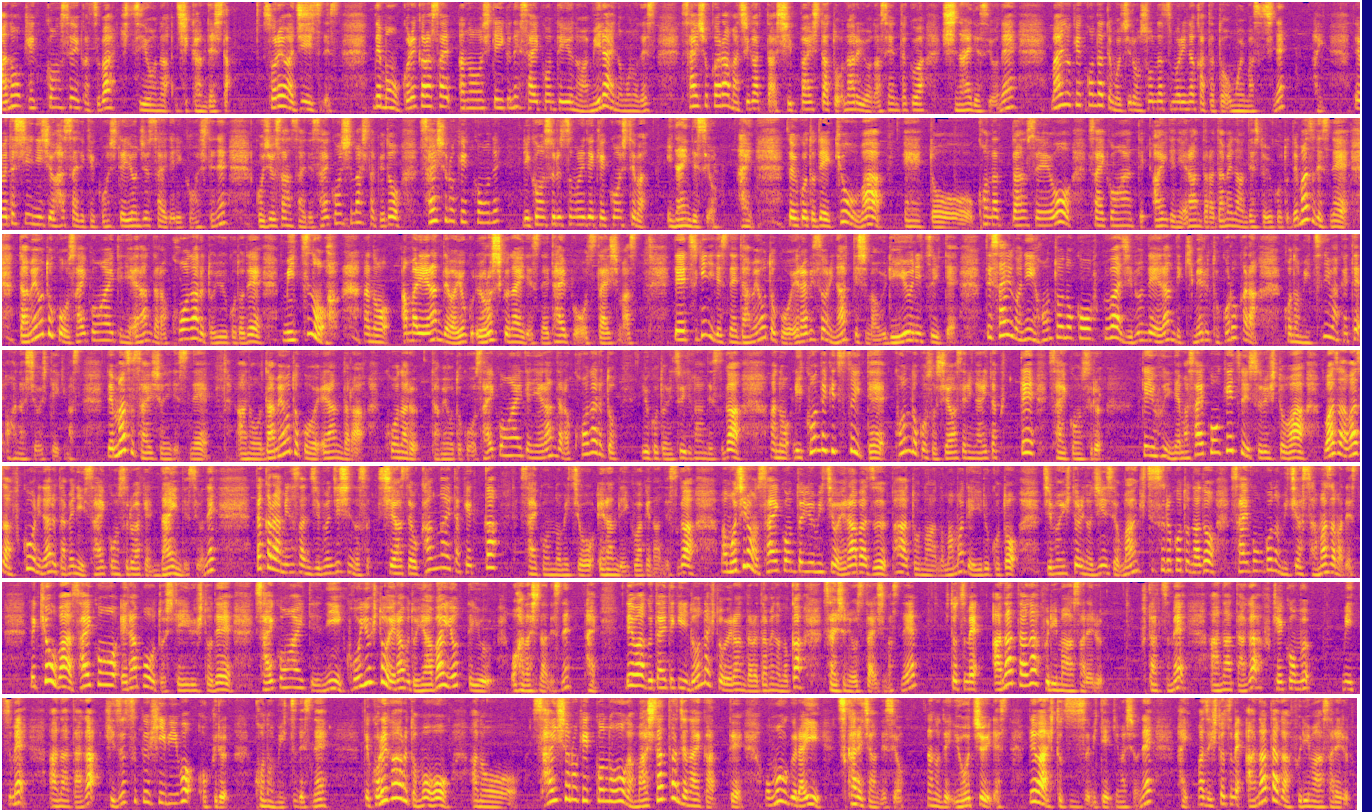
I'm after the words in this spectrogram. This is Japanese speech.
あの結婚生活は必要な時間でした。それは事実です。でもこれからさあのしていくね再婚っていうのは未来のものです。最初から間違った失敗したとなるような選択はしないですよね。前の結婚だってもちろんそんなつもりなかったと思いますしね。はい、で私28歳で結婚して40歳で離婚してね53歳で再婚しましたけど最初の結婚をね離婚するつもりで結婚してはいないんですよ。はい、ということで今日は、えーと、こんな男性を再婚相手相手に選んだらダメなんですということでまずですねダメ男を再婚相手に選んだらこうなるということで3つの あのあんまり選んではよくよろしくないですねタイプをお伝えします。で次にですねダメ男を選びそうになってしまう理由についてで最後に本当の幸福は自分で選んで決めるところからこの3つに分けてお話をしていきます。でまず最初にですねあのダメ男を選んだらこうなるダメ男を再婚相手に選んだらこうなるということについてなんですがあの離婚で傷ついて今度こそ幸せになりたくって再婚する。っていうふうにね、まあ、再婚を決意する人はわざわざ不幸になるために再婚するわけないんですよね。だから皆さん自分自身の幸せを考えた結果再婚の道を選んでいくわけなんですが、まあ、もちろん再婚という道を選ばずパートナーのままでいること自分一人の人生を満喫することなど再婚後の道は様々です。で今日は再婚を選ぼうとしている人で再婚相手にこういう人を選ぶとやばいよっていうお話なんですね、はい、では具体的にどんな人を選んだらダメなのか最初にお伝えしますね。1つ目あなたが振り回される。2つ目あなたが老け込む。3つ目あなたが傷つく日々を送る。この3つですね。でこれがあるともうあの最初の結婚の方がマシだったんじゃないかって思うぐらい疲れちゃうんですよ。なので要注意です。では一つずつ見ていきましょうね。はい。まず1つ目あなたが振り回される。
